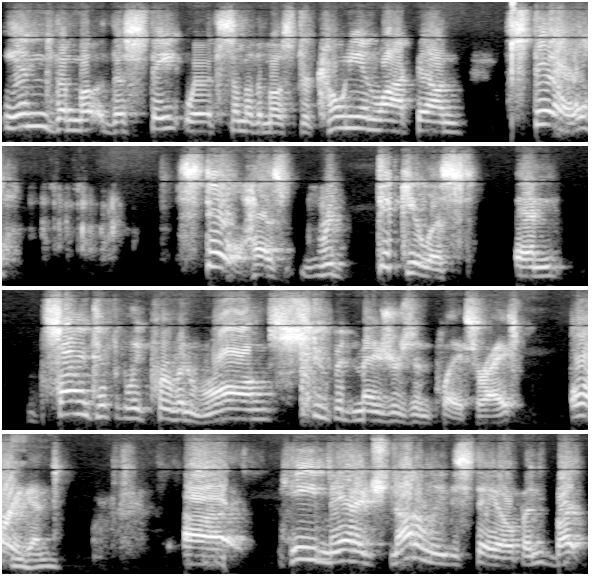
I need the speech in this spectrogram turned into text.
in the mo- the state with some of the most draconian lockdown, still, still has ridiculous and scientifically proven wrong, stupid measures in place. Right? Oregon. Uh, he managed not only to stay open, but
